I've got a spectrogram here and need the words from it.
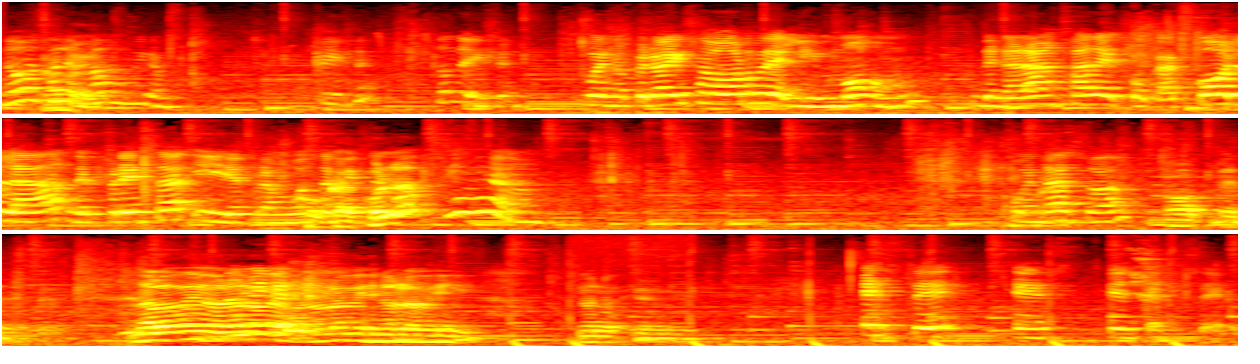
No, es alemán, mira. ¿Qué dice? ¿Dónde dice? Bueno, pero hay sabor de limón, de naranja, de Coca-Cola, de fresa y de frambuesa. ¿Coca-Cola? Sí, mira. Buenazo, ¿ah? Oh, No lo veo, no, lo veo, no lo vi, no lo vi. No lo vi. Este es el tercero.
